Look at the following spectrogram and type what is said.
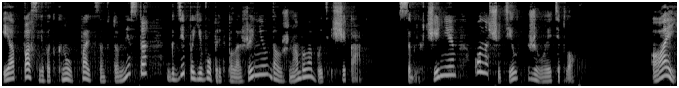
и опасливо ткнул пальцем в то место, где, по его предположению, должна была быть щека. С облегчением он ощутил живое тепло. «Ай!»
